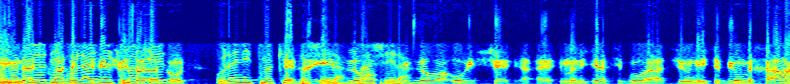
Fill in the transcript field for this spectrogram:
אנחנו יודעים, אולי נתמקד, אולי נתמקד בשאלה, לא- מה השאלה? אם לא ראוי שמנהיגי הציבור הציוני תביעו מחאה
